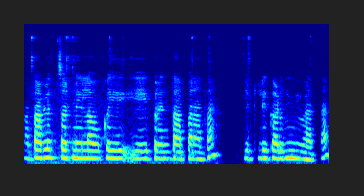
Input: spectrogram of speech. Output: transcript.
आता आपल्या चटणीला उकळी येईपर्यंत आपण आता इडली काढून घेऊ आता.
